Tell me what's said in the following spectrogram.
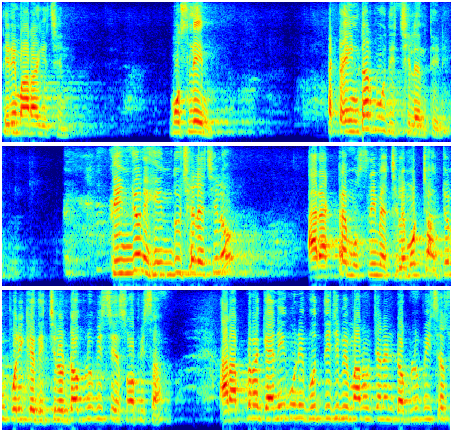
তিনি মারা গেছেন। মুসলিম। একটা ইন্টারভিউ দিচ্ছিলেন তিনি। তিনজন হিন্দু ছেলে ছিল আর একটা মুসলিমের ছেলে, মোট চারজন পরীক্ষা দিচ্ছিল ডব্লিউবিসিএস অফিসার আর আপনারা জ্ঞানী, গুণী, বুদ্ধিজীবী মানুষ জানেন ডব্লিউবিসিএস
